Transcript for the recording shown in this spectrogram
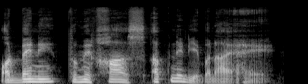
اور میں نے تمہیں خاص اپنے لیے بنایا ہے۔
